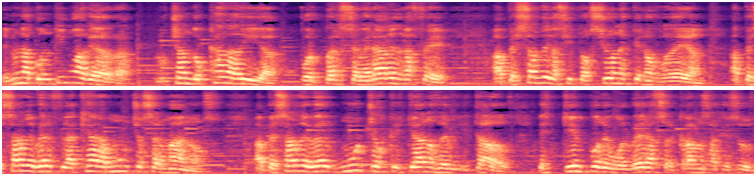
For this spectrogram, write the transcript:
en una continua guerra, luchando cada día por perseverar en la fe, a pesar de las situaciones que nos rodean, a pesar de ver flaquear a muchos hermanos, a pesar de ver muchos cristianos debilitados, es tiempo de volver a acercarnos a Jesús,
